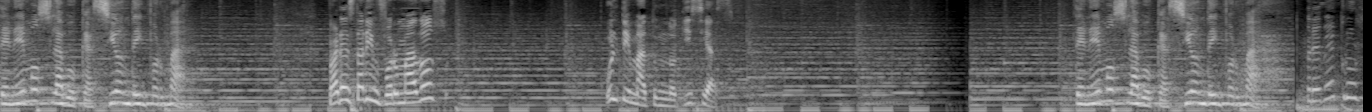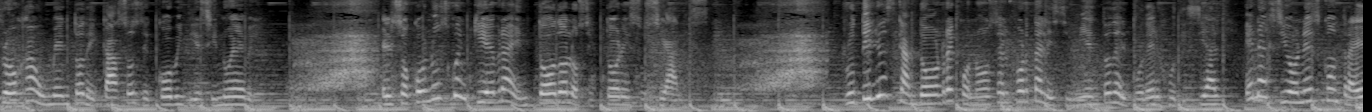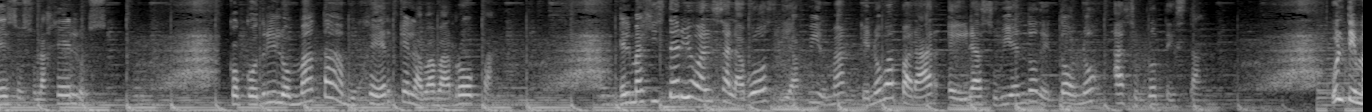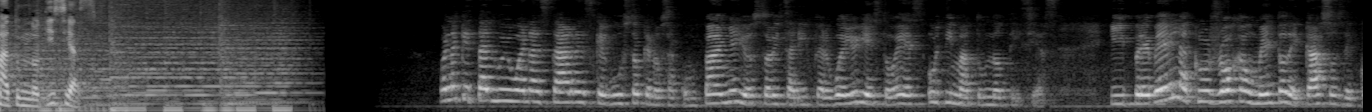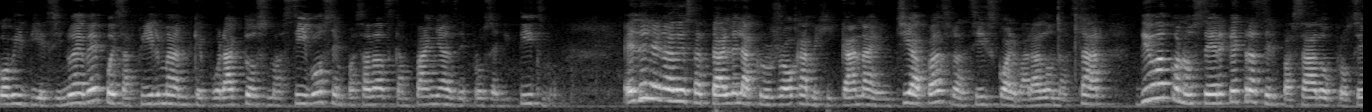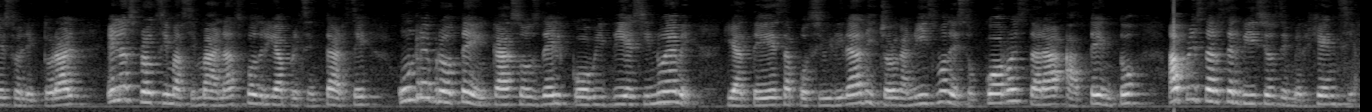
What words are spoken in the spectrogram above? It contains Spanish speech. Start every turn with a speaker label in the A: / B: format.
A: Tenemos la vocación de informar.
B: Para estar informados, Ultimatum Noticias.
A: Tenemos la vocación de informar.
C: Prevé Cruz Roja aumento de casos de COVID-19. El Soconusco en quiebra en todos los sectores sociales. Rutilio Escandón reconoce el fortalecimiento del Poder Judicial en acciones contra esos flagelos. Cocodrilo mata a mujer que lavaba ropa. El magisterio alza la voz y afirma que no va a parar e irá subiendo de tono a su protesta.
B: Ultimatum Noticias.
D: Hola, ¿qué tal? Muy buenas tardes, qué gusto que nos acompañe. Yo soy Sarif Arguello y esto es Ultimatum Noticias y prevé la Cruz Roja aumento de casos de COVID-19, pues afirman que por actos masivos en pasadas campañas de proselitismo. El delegado estatal de la Cruz Roja Mexicana en Chiapas, Francisco Alvarado Nazar, dio a conocer que tras el pasado proceso electoral, en las próximas semanas podría presentarse un rebrote en casos del COVID-19 y ante esa posibilidad dicho organismo de socorro estará atento a prestar servicios de emergencia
